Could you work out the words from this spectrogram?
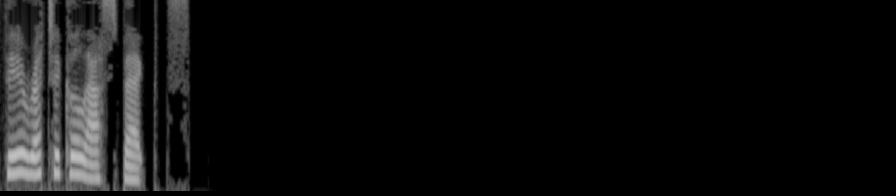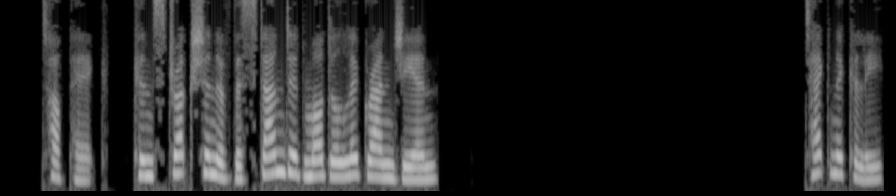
Theoretical aspects. Topic: Construction of the Standard Model Lagrangian. Technically,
